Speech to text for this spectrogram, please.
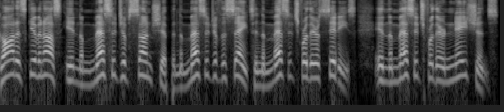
God has given us in the message of sonship, in the message of the saints, in the message for their cities, in the message for their nations,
